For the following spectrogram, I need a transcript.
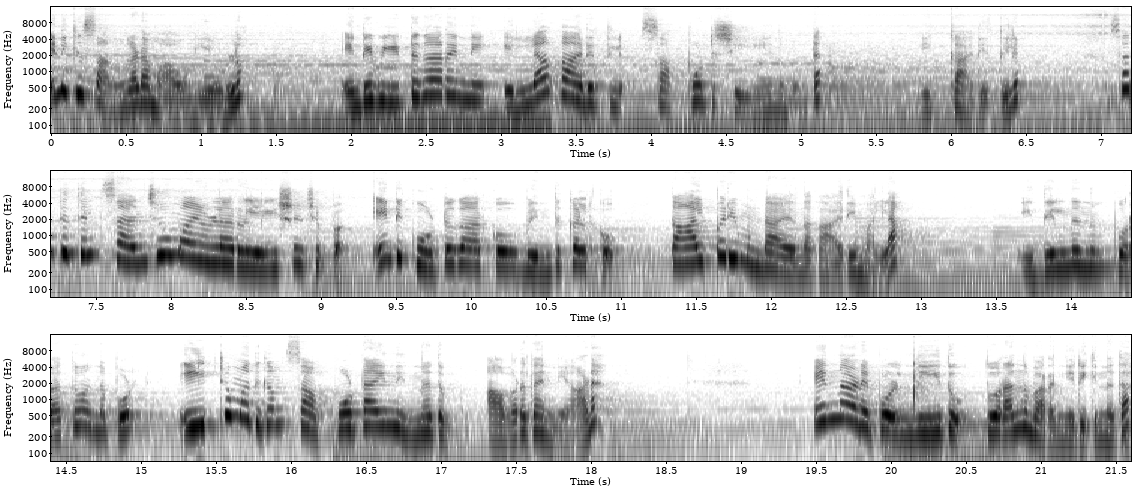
എനിക്ക് സങ്കടമാവുകയുള്ളൂ. എന്റെ വീട്ടുകാർ എന്നെ എല്ലാ കാര്യത്തിലും സപ്പോർട്ട് ചെയ്യുന്നുമുണ്ട്. ഇക്കാര്യത്തിലും സത്യത്തിൽ സഞ്ജുവുമായുള്ള റിലേഷൻഷിപ്പ് എന്റെ കൂട്ടുകാർക്കോ ബന്ധുക്കൾക്കോ താല്പര്യമുണ്ടായെന്ന കാര്യമല്ല. ഇതിൽ നിന്നും പുറത്തു വന്നപ്പോൾ ഏറ്റവും അധികം സപ്പോർട്ടായി നിന്നതും അവർ തന്നെയാണ്. എന്നാണിപ്പോൾ നീതു തുറന്നു പറഞ്ഞിരിക്കുന്നത്.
